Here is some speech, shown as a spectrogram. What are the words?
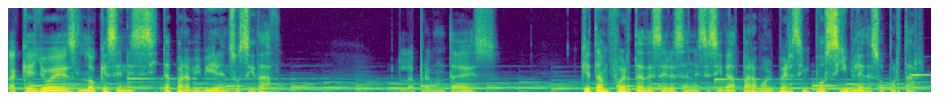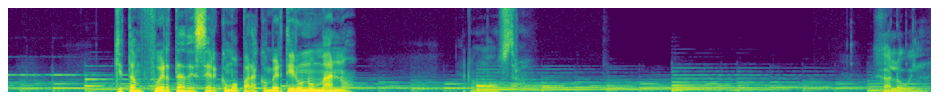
Aquello es lo que se necesita para vivir en sociedad. La pregunta es, ¿qué tan fuerte ha de ser esa necesidad para volverse imposible de soportar? ¿Qué tan fuerte ha de ser como para convertir un humano en un monstruo? Halloween,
